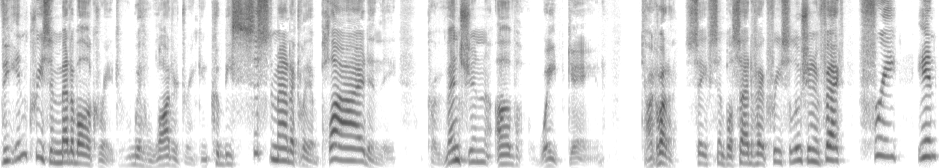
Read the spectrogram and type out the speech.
the increase in metabolic rate with water drinking could be systematically applied in the prevention of weight gain. Talk about a safe, simple, side effect-free solution. In fact, free in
